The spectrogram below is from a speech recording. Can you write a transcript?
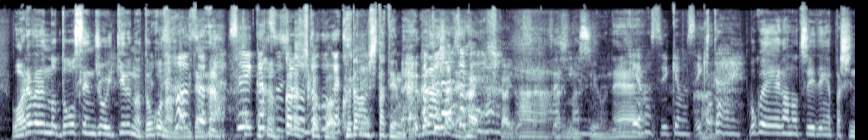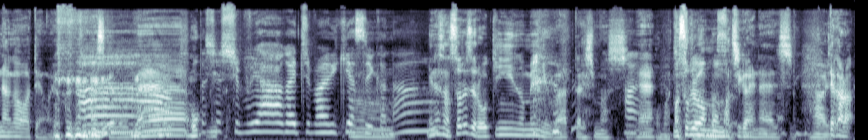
我々の動線上行けるのはどこなんだみたいな。生活ここから上近くは九段下店が九段下店。はい近いです。ありますよ行けねます行けます。行きたい。僕映画のついでにやっぱ品川店はよく行きますけどね。僕私は渋谷が一番行きやすいかな。皆さんそれぞれお気に入りのメニューがあったりしますしね、はいまあ、それはもう間違いないですし、はい。だから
